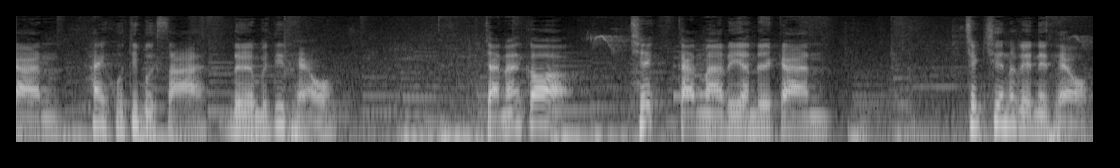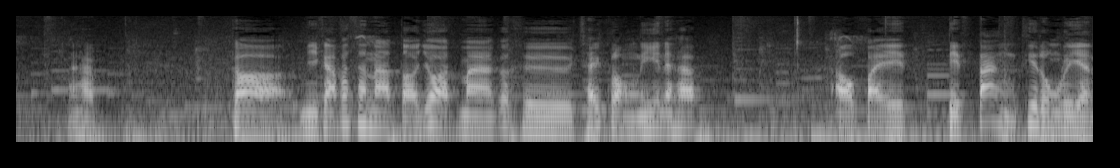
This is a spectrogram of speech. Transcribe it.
การให้ครูที่ปรึกษาเดินไปที่แถว จากนั้นก็เช็คการมาเรียนโดยการเช็คชื่อนักเรียนในแถวนะครับ ก็มีการพัฒนาต่อยอดมาก็คือใช้กล่องนี้นะครับ เอาไปติดตั้งที่โรงเรียน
